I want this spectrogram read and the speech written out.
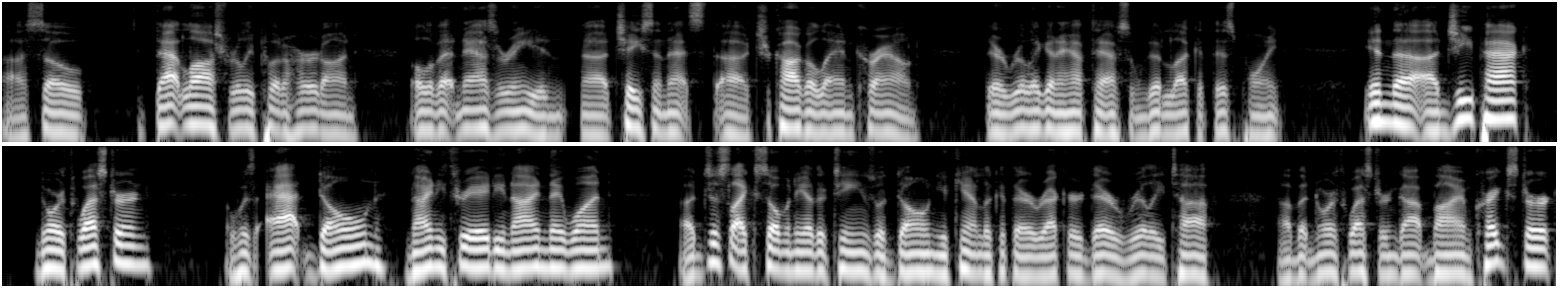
Uh, so that loss really put a hurt on Olivet Nazarene and uh, chasing that uh, Chicagoland crown. They're really going to have to have some good luck at this point. In the uh, GPAC, Northwestern was at Doane, 93-89 they won. Uh, just like so many other teams with Doane, you can't look at their record. They're really tough. Uh, but Northwestern got by them. Craig Sturck,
